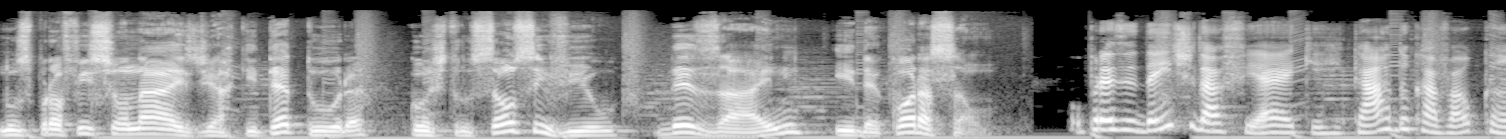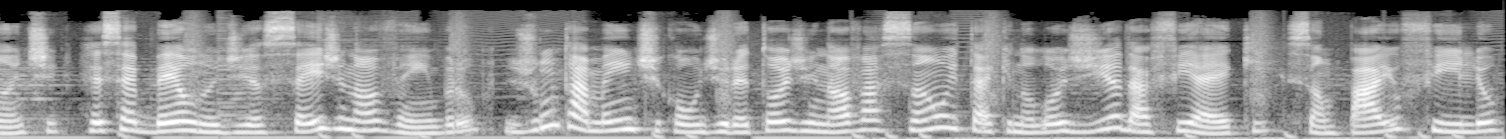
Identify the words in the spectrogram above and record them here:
nos profissionais de arquitetura, construção civil, design e decoração. O presidente da FIEC, Ricardo Cavalcante, recebeu no dia 6 de novembro, juntamente com o diretor de Inovação e Tecnologia da FIEC, Sampaio Filho,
